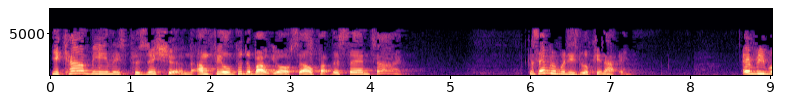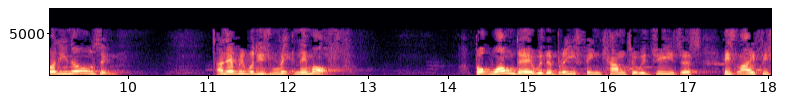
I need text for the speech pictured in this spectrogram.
You can't be in this position and feel good about yourself at the same time. Because everybody's looking at him. Everybody knows him. And everybody's written him off. But one day, with a brief encounter with Jesus, his life is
